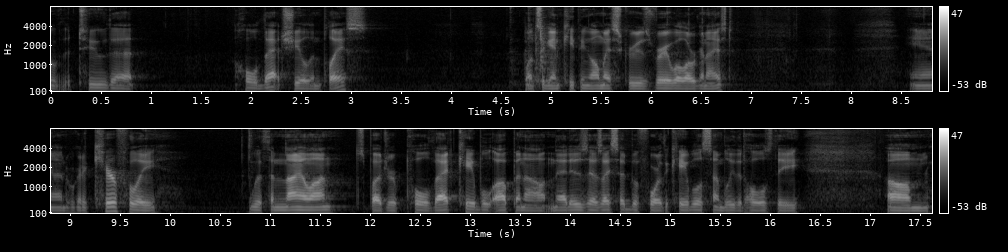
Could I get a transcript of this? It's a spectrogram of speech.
Remove the two that hold that shield in place. Once again, keeping all my screws very well organized. And we're going to carefully, with a nylon spudger, pull that cable up and out. And that is, as I said before, the cable assembly that holds the, um,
